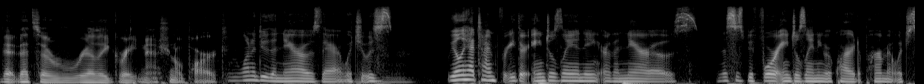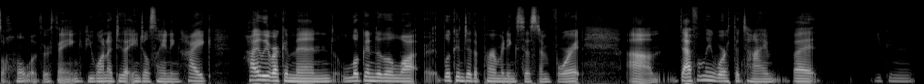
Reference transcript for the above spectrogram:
that that's a really great national park. We want to do the Narrows there, which it was. Mm. We only had time for either Angels Landing or the Narrows, and this was before Angels Landing required a permit, which is a whole other thing. If you want to do the Angels Landing hike, highly recommend look into the lot, look into the permitting system for it. Um, definitely worth the time, but you can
